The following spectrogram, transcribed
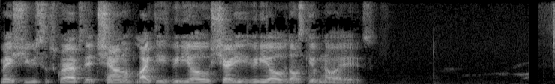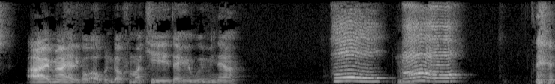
Make sure you subscribe to that channel. Like these videos. Share these videos. Don't skip no ads. Alright, man. I had to go open the door for my kids. They're here with me now. Hey, hey.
